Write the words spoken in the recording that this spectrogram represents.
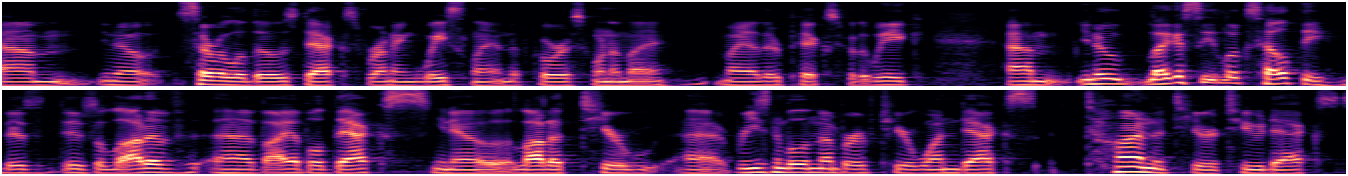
Um, you know, several of those decks running Wasteland, of course, one of my my other picks for the week. Um, you know, Legacy looks healthy. There's there's a lot of uh, viable decks. You know, a lot of tier uh, reasonable number of tier one decks, ton of tier two decks,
